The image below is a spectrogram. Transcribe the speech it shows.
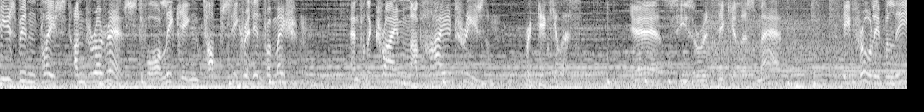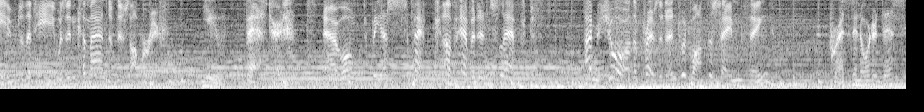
He's been placed under arrest for leaking top secret information and for the crime of high treason. Ridiculous. Yes, he's a ridiculous man. He truly believed that he was in command of this operation. You bastard. There won't be a speck of evidence left. I'm sure the President would want the same thing. President ordered this?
